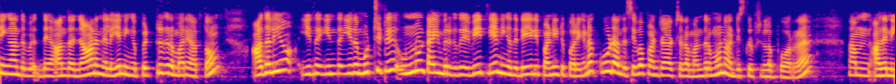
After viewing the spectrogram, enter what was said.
நீங்கள் அந்த அந்த ஞான நிலையை நீங்கள் பெற்றுக்கிற மாதிரி அர்த்தம். அதுலேயும் இது இந்த இதை முடிச்சுட்டு இன்னும் டைம் இருக்குது. வீட்லேயே நீங்கள் அதை டெய்லி பண்ணிட்டு போகிறீங்கன்னா கூட அந்த சிவபஞ்சாட்சர மந்திரமும் நான் டிஸ்கிரிப்ஷனில் போடுறேன். அதை நீ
